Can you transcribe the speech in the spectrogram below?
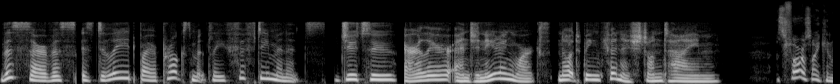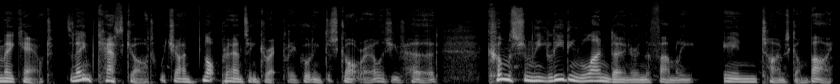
This service is delayed by approximately 50 minutes due to earlier engineering works not being finished on time. As far as I can make out, the name Cathcart, which I'm not pronouncing correctly according to ScotRail, as you've heard, comes from the leading landowner in the family in times gone by.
